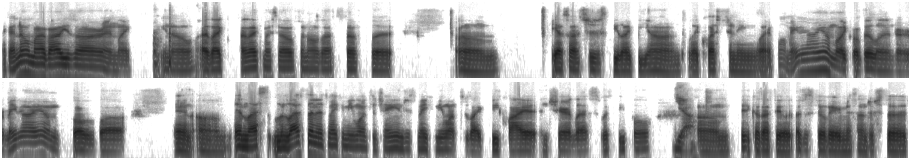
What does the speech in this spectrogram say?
like I know what my values are and like you know I like I like myself and all that stuff but um yeah so I should just be like beyond like questioning like well maybe I am like a villain or maybe I am blah blah blah and um and less less than it's making me want to change it's making me want to like be quiet and share less with people Yeah. um, because I feel I just feel very misunderstood,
